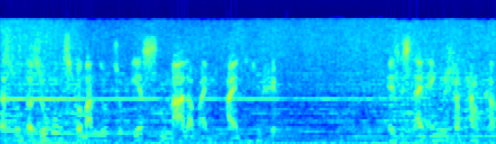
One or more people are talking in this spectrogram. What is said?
Das Untersuchungskommando zum ersten Mal auf einem feindlichen Schiff. Es ist ein englischer Tanker.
